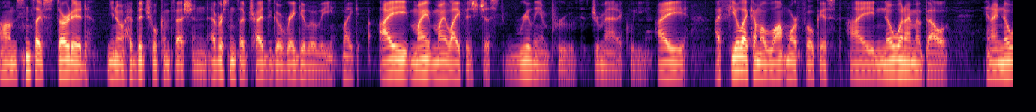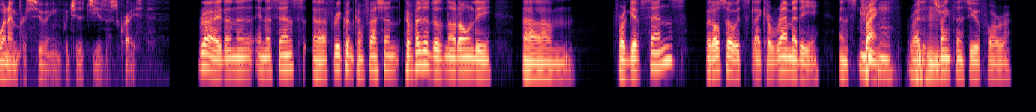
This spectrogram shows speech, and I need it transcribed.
um since i've started you know habitual confession ever since i've tried to go regularly like i my my life is just really improved dramatically. I i feel like i'm a lot more focused. I know what i'm about and i know what i'm pursuing which is jesus christ. Right, and uh, in a sense, uh, frequent confession confession does not only um, forgive sins, but also it's like a remedy and strength. Right, it Mhm. strengthens you for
